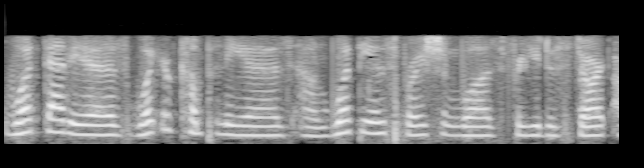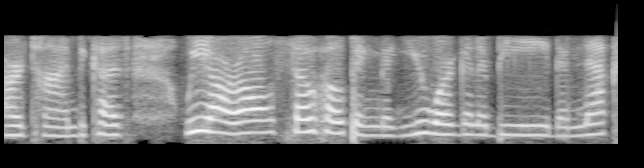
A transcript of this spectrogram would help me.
what that is, what your company is, and what the inspiration was for you to start RTime. Because we are all so hoping that you are going to be the next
